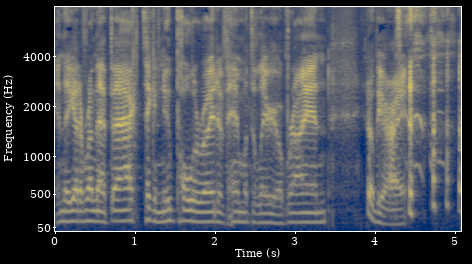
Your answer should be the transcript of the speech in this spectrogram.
and they got to run that back. Take a new Polaroid of him with the Larry O'Brien. It'll be all right. be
